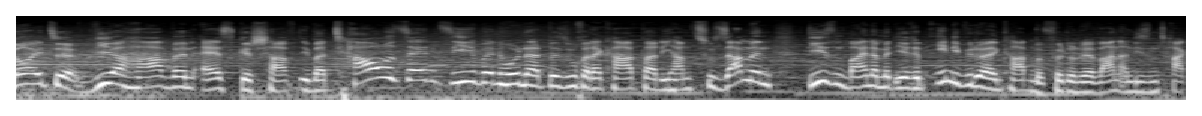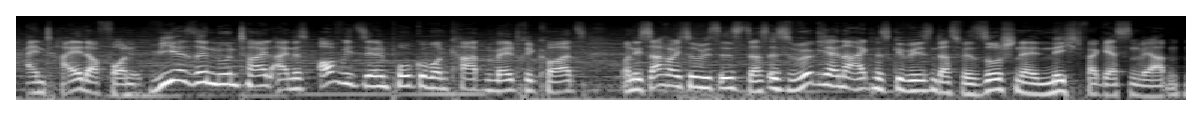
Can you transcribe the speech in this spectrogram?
Leute, wir haben es geschafft. Über 1700 Besucher der Card Party haben zusammen diesen Binder mit ihren individuellen Karten befüllt und wir waren an diesem Tag ein Teil davon. Wir sind nun Teil eines offiziellen Pokémon-Karten-Weltrekords und ich sage euch so wie es ist, das ist wirklich ein Ereignis gewesen, das wir so schnell nicht vergessen werden.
